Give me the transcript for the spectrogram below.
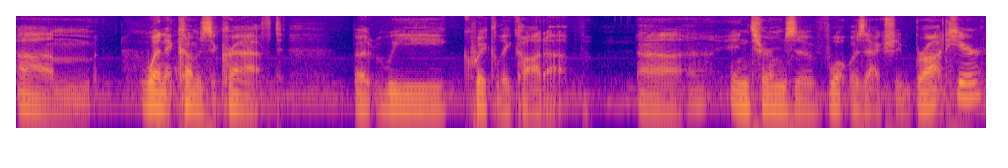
um, when it comes to craft, but we quickly caught up uh, in terms of what was actually brought here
